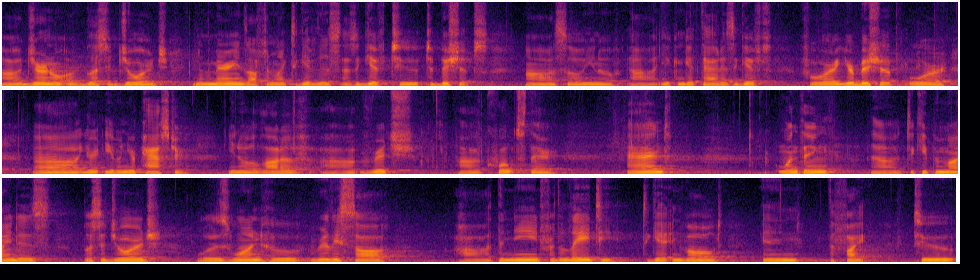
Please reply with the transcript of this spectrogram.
uh, journal of Blessed George. You know, the Marians often like to give this as a gift to, to bishops. Uh, so, you know, uh, you can get that as a gift for your bishop or uh, your, even your pastor. You know, a lot of uh, rich uh, quotes there. And one thing to keep in mind is Blessed George was one who really saw the need for the laity to get involved in the fight, to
